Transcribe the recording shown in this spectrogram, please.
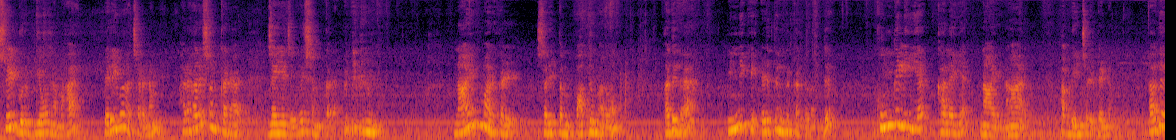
ஸ்ரீ குருப்பியோ நமக பெரிவாச்சரணம் ஹரஹர சங்கர. ஜெய ஜெய சங்கர. நாயன்மார்கள் சரித்தம் பார்த்து வரோம். அதில் இன்னைக்கு எடுத்துன்னு இருக்கிறது வந்து குங்கிலிய கலைய நாயனார் அப்படின்னு சொல்லிட்டு அதாவது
